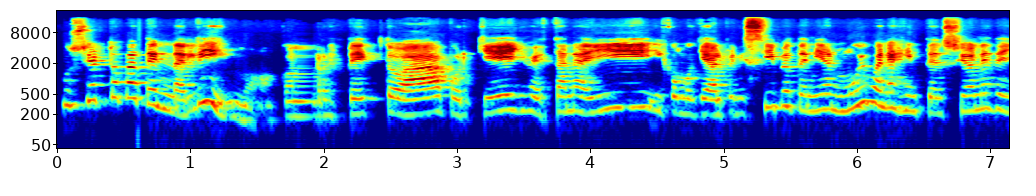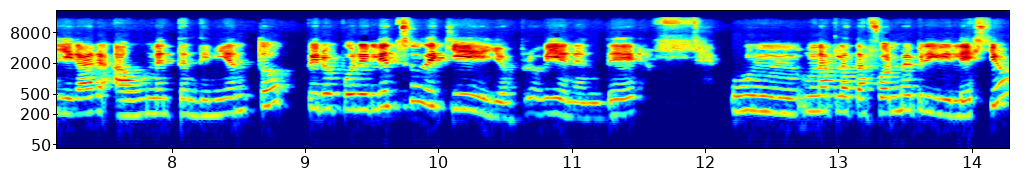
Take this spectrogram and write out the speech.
un cierto paternalismo con respecto a por qué ellos están ahí y como que al principio tenían muy buenas intenciones de llegar a un entendimiento, pero por el hecho de que ellos provienen de una plataforma de privilegio,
